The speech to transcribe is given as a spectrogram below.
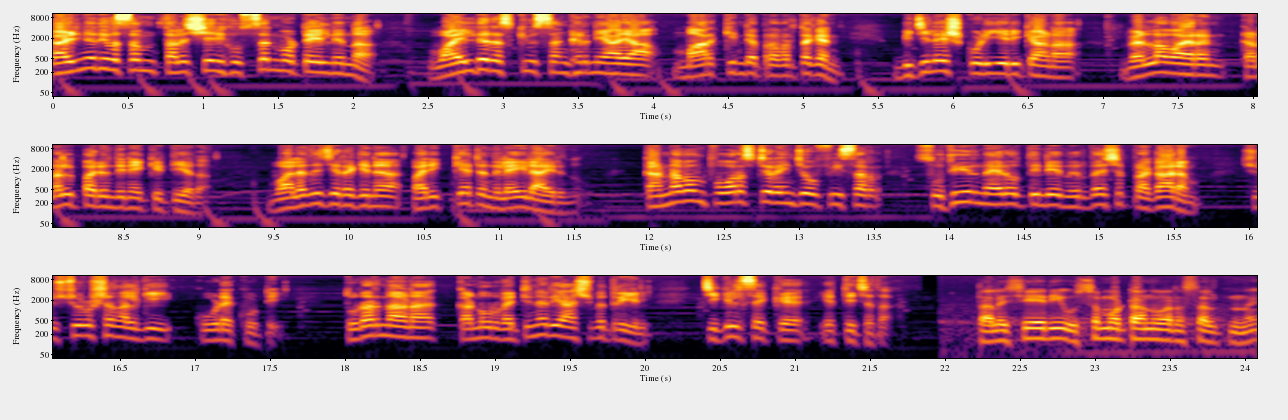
കഴിഞ്ഞ ദിവസം തലശ്ശേരി ഹുസ്സൻ മൊട്ടയിൽ നിന്ന് വൈൽഡ് റെസ്ക്യൂ സംഘടനയായ മാർക്കിന്റെ പ്രവർത്തകൻ ബിജിലേഷ് കൊടിയേരിക്കാണ് വെള്ളവയറൻ കടൽ പരുന്തിനെ കിട്ടിയത്. വലത് ചിറകിന് പരിക്കേറ്റ നിലയിലായിരുന്നു. Kannavam forest range officer Sudheer നേരോത്തിന്റെ നിർദ്ദേശപ്രകാരം ശുശ്രൂഷ നൽകി കൂടെ കൂട്ടി. തുടർന്നാണ് കണ്ണൂർ വെറ്റിനറി ആശുപത്രിയിൽ ചികിത്സയ്ക്ക് എത്തിച്ചത്. തലശ്ശേരി ഉസമോട്ട എന്ന് പറഞ്ഞ സ്ഥലത്ത് നിന്ന്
